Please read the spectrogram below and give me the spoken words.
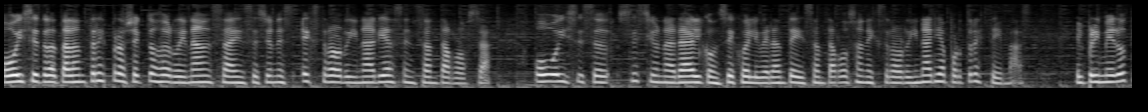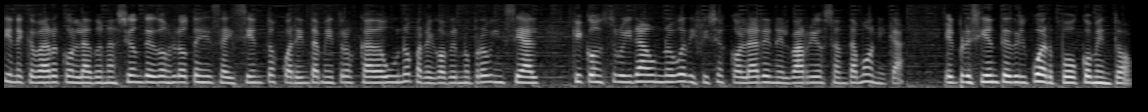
Hoy se tratarán tres proyectos de ordenanza en sesiones extraordinarias en Santa Rosa. Hoy se sesionará el Consejo Deliberante de Santa Rosa en extraordinaria por tres temas. El primero tiene que ver con la donación de dos lotes de 640 metros cada uno para el gobierno provincial que construirá un nuevo edificio escolar en el barrio Santa Mónica. El presidente del cuerpo comentó.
